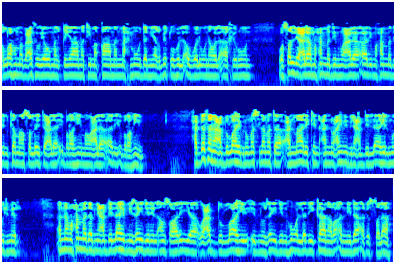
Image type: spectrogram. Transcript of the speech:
اللهم ابعثه يوم القيامة مقاما محمودا يغبطه الأولون والآخرون. وصل على محمد وعلى آل محمد كما صليت على إبراهيم وعلى آل إبراهيم. حدثنا عبد الله بن مسلمة عن مالك عن نعيم بن عبد الله المجمر أن محمد بن عبد الله بن زيد الأنصاري وعبد الله بن زيد هو الذي كان رأى النداء في الصلاة.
